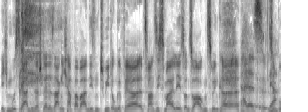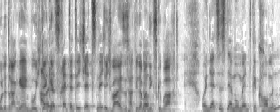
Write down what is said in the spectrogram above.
Ich muss ja an dieser Stelle sagen, ich habe aber an diesem Tweet ungefähr 20 Smileys und so Augenzwinker-Symbole ja, ja. drangehängt, wo ich aber denke. das rettet dich jetzt nicht. Ich weiß, es hat wieder so. mal nichts gebracht. Und jetzt ist der Moment gekommen.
